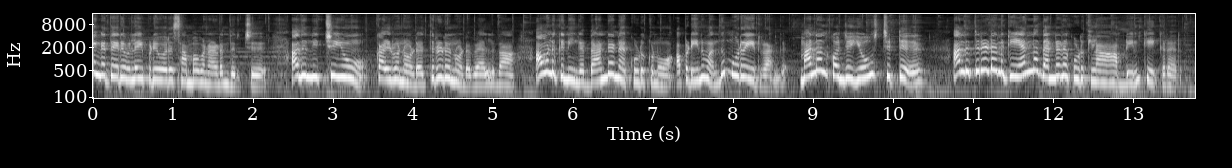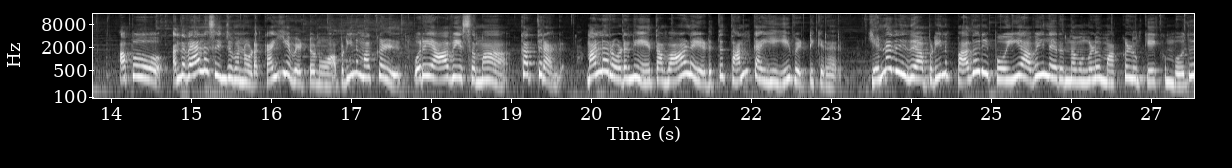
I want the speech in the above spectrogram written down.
எங்கள் தெருவில் இப்படி ஒரு சம்பவம் நடந்துருச்சு. அது நிச்சயம் கல்வனோட திருடனோட வேலை தான் அவனுக்கு நீங்கள் தண்டனை கொடுக்கணும் அப்படின்னு வந்து முறையிடுறாங்க. மன்னன் கொஞ்சம் யோசிச்சுட்டு அந்த திருடனுக்கு என்ன தண்டனை கொடுக்கலாம் அப்படின்னு கேட்குறாரு அப்போது அந்த வேலை செஞ்சவனோட கையை வெட்டணும் அப்படின்னு மக்கள் ஒரே ஆவேசமாக கத்துறாங்க. மன்னர் உடனே தன் வாழை எடுத்து தன் கையையே வெட்டிக்கிறாரு. என்னது இது அப்படின்னு பதறி போய் அவையில் இருந்தவங்களும் மக்களும் கேட்கும்போது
